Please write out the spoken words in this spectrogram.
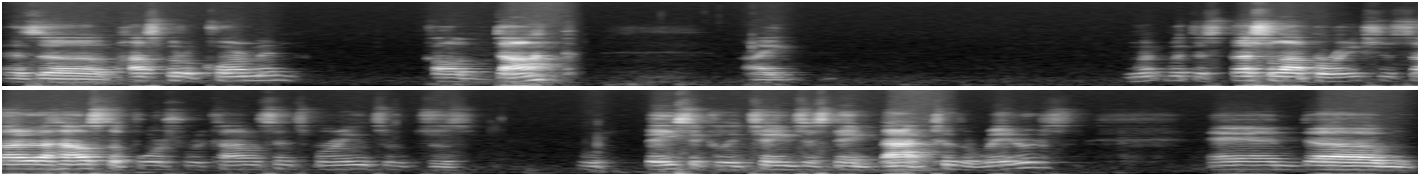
as a hospital corpsman called Doc. I went with the special operations side of the house, the Force Reconnaissance Marines, which was basically changed its name back to the Raiders. And, um,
